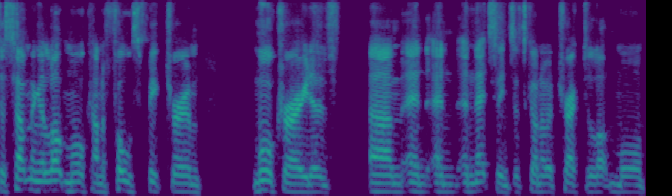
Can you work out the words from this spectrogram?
to something a lot more kind of full spectrum, more creative. Um, and and in that sense, it's going to attract a lot more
